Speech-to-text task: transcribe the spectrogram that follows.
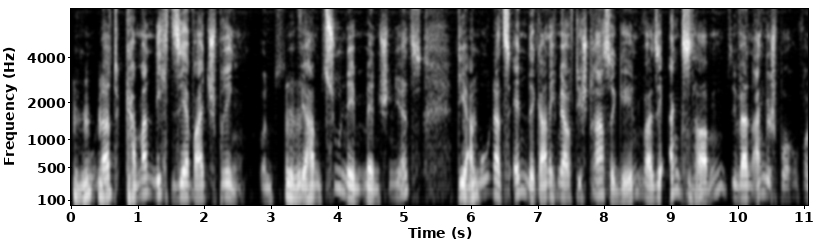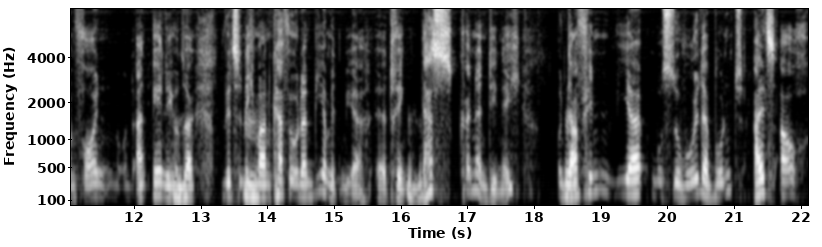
mhm. Monat kann man nicht sehr weit springen. Und äh, mhm. wir haben zunehmend Menschen jetzt, die mhm. am Monatsende gar nicht mehr auf die Straße gehen, weil sie Angst mhm. haben. Sie werden angesprochen von Freunden und ähnlich und mhm. sagen, willst du nicht mhm. mal einen Kaffee oder ein Bier mit mir äh, trinken? Das können die nicht. Und da finden wir, muss sowohl der Bund als auch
